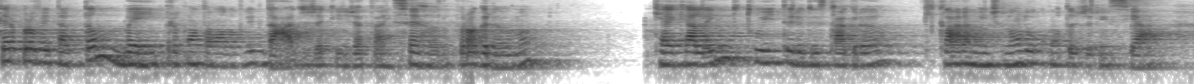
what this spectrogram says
Quero aproveitar também para contar uma novidade, já que a gente já está encerrando o programa, que é que além do Twitter e do Instagram, que claramente eu não dou conta de gerenciar,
